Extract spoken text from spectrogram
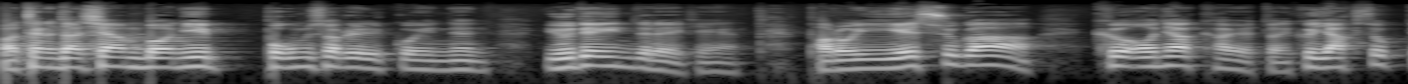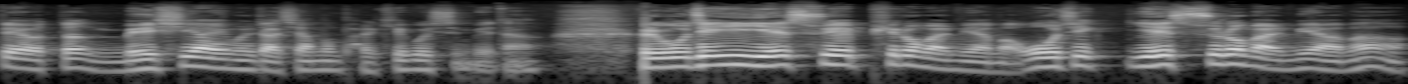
마태는 다시 한번 이 복음서를 읽고 있는 유대인들에게 바로 이 예수가 그 언약하였던 그 약속되었던 메시아임을 다시 한번 밝히고 있습니다. 그리고 오직 이 예수의 피로 말미암아 오직 예수로 말미암아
